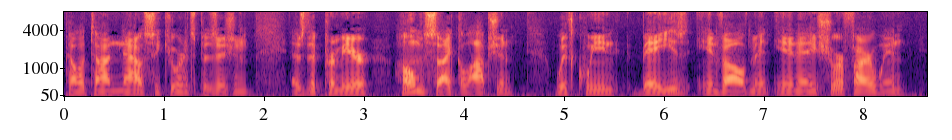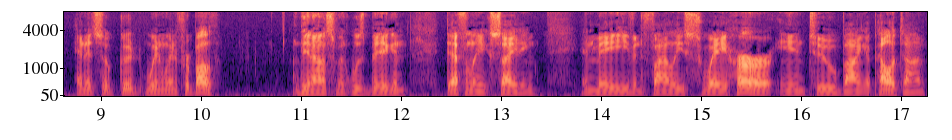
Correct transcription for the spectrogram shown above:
Peloton now secured its position as the premier home cycle option with Queen Bey's involvement in a surefire win, and it's a good win win for both. The announcement was big and definitely exciting, and may even finally sway her into buying a Peloton.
